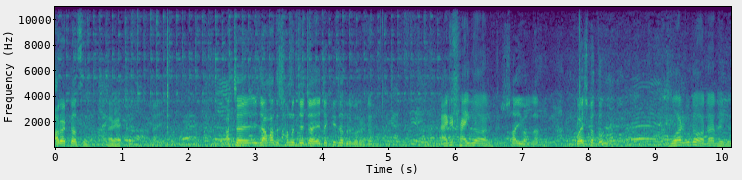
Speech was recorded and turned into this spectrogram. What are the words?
আরও একটা আছে? তাই। আচ্ছা এই যে আমাদের সামনে যেটা এটা কি জাতের গরু এটা? একটা সাইকেল সাইওয়াল্লা বয়স কত? বয়স কত হঠাৎ থেকে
